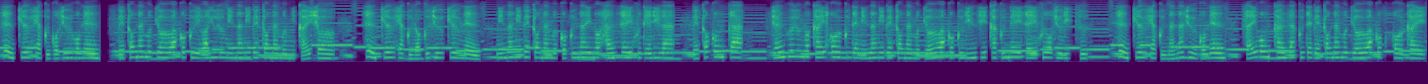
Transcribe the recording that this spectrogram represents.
1955年、ベトナム共和国いわゆる南ベトナムに解消。1969年、南ベトナム国内の反政府ゲリラ、ベトコンが、ジャングルの解放区で南ベトナム共和国臨時革命政府を樹立。1975年、サイゴン陥落でベトナム共和国崩壊。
